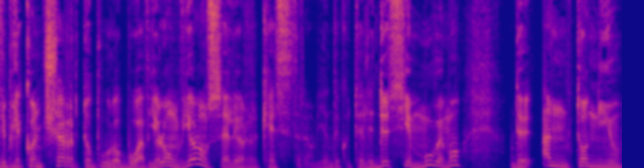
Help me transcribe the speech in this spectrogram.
Triple concerto pour au bois, violon, violoncelle et orchestre. On vient d'écouter le deuxième mouvement de Antonio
